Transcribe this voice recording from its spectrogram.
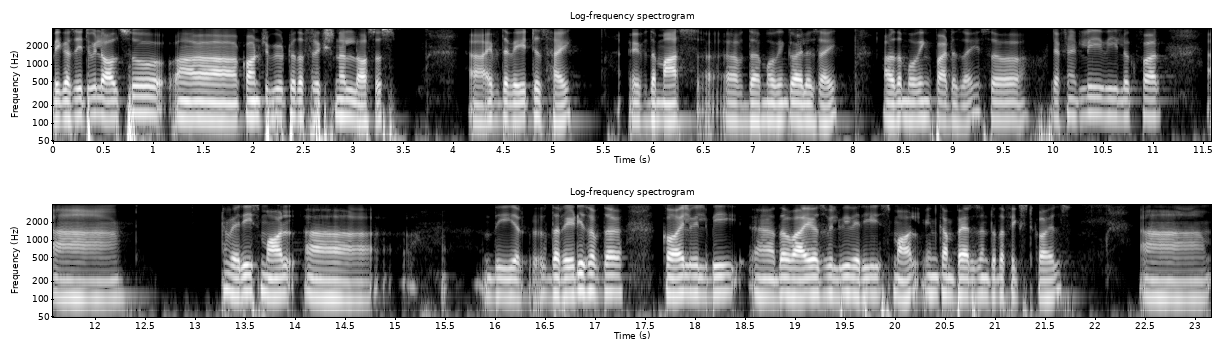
because it will also uh, contribute to the frictional losses uh, if the weight is high if the mass of the moving coil is high or the moving part is high. So definitely we look for uh, very small uh, the the radius of the coil will be uh, the wires will be very small in comparison to the fixed coils. Uh,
